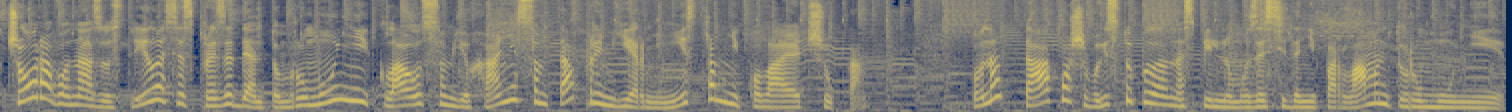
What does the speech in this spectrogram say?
Вчора вона зустрілася з президентом Румунії Клаусом Йоханісом та прем'єр-міністром Ніколая Чука. Вона також виступила на спільному засіданні парламенту Румунії.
